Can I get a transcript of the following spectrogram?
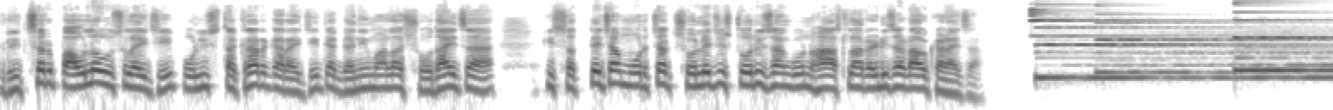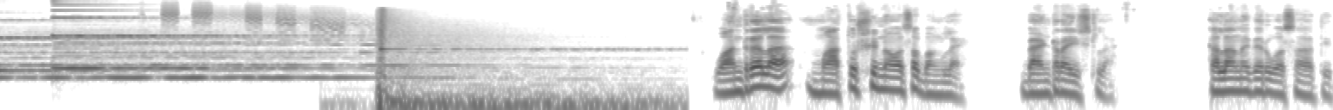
रितसर पावलं उचलायची पोलीस तक्रार करायची त्या गनिमाला शोधायचा की सत्तेच्या मोर्चात शोलेची स्टोरी सांगून हा असला रडीचा डाव खेळायचा. वांद्र्याला मातोश्री नावाचा बंगला आहे बँड्रा इस्टला कलानगर वसाहतीत.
